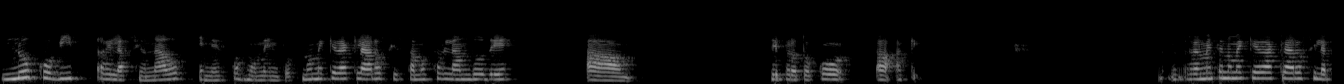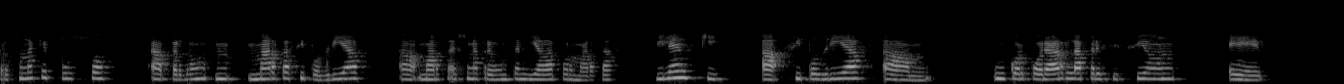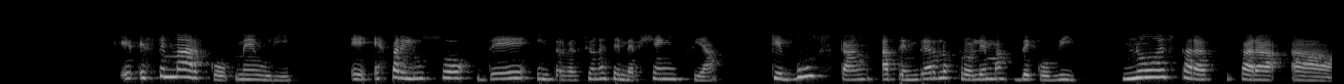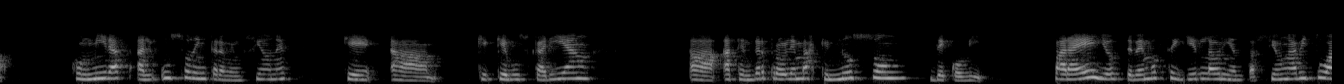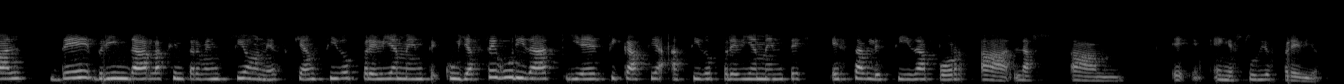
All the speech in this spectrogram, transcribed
no COVID relacionados en estos momentos. No me queda claro si estamos hablando de, de protocolo. realmente no me queda claro si la persona que puso, perdón, Marta, si podrías, Marta, es una pregunta enviada por Marta Vilensky, si podrías incorporar la precisión, eh, e-, este marco, Meuri, eh, es para el uso de intervenciones de emergencia que buscan atender los problemas de COVID. No es para, para ah, con miras al uso de intervenciones que, ah, que, buscarían ah, atender problemas que no son de COVID. Para ellos debemos seguir la orientación habitual de brindar las intervenciones que han sido previamente, cuya seguridad y eficacia ha sido previamente establecida por uh, las, um, en estudios previos.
